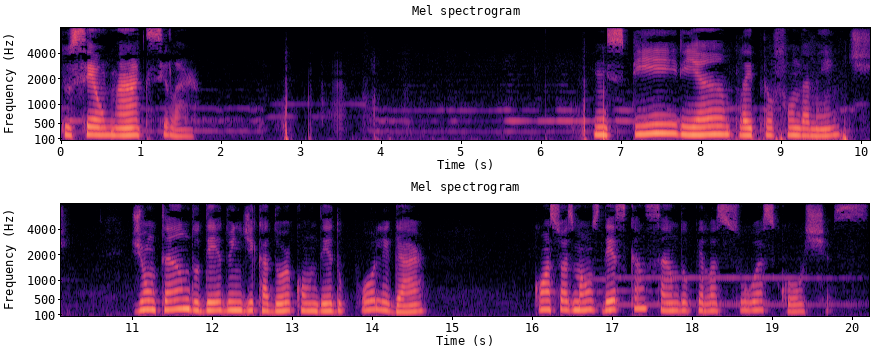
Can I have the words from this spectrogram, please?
do seu maxilar. Inspire ampla e profundamente, juntando o dedo indicador com o dedo polegar, com as suas mãos descansando pelas suas coxas.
